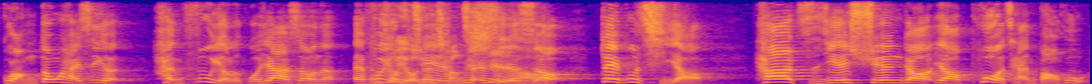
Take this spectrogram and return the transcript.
广东还是一个很富有的国家的时候呢，呃，富有的城市的时候，对不起哦，他直接宣告要破产保护，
